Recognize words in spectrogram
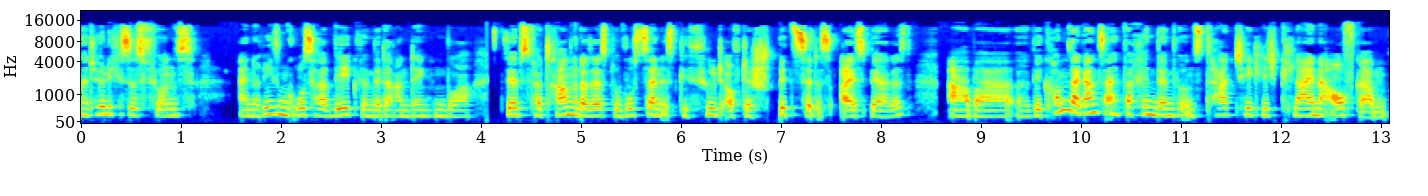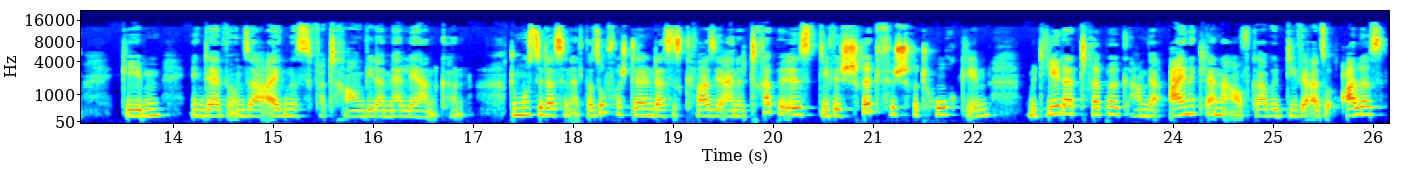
Natürlich ist es für uns ein riesengroßer Weg, wenn wir daran denken, boah, Selbstvertrauen oder Selbstbewusstsein ist gefühlt auf der Spitze des Eisberges. Aber äh, wir kommen da ganz einfach hin, wenn wir uns tagtäglich kleine Aufgaben geben, in der wir unser eigenes Vertrauen wieder mehr lernen können. Du musst dir das in etwa so vorstellen, dass es quasi eine Treppe ist, die wir Schritt für Schritt hochgehen. Mit jeder Treppe haben wir eine kleine Aufgabe, die wir also alles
